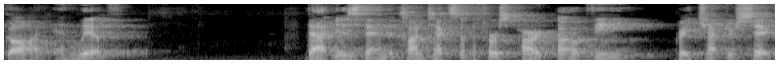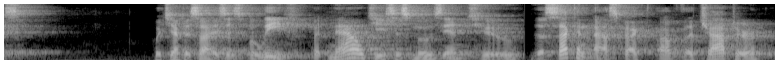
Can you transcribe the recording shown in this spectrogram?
God and live. That is then the context of the first part of the great chapter 6, which emphasizes belief. But now Jesus moves into the second aspect of the chapter,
